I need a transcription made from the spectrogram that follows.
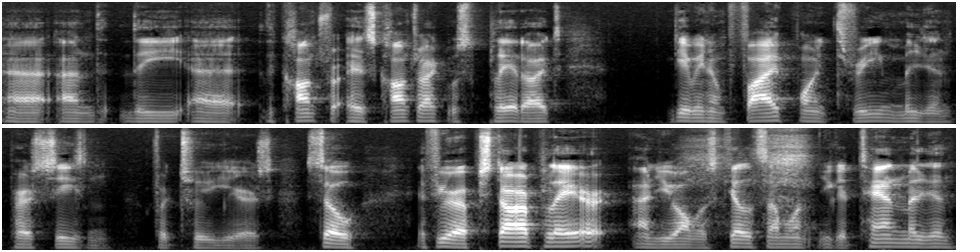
uh, and the uh, the contract his contract was played out, giving him five point three million per season for two years. So if you're a star player and you almost kill someone, you get ten million.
